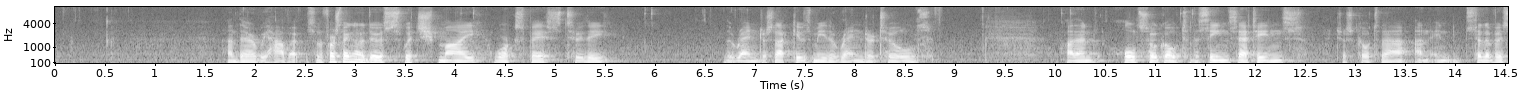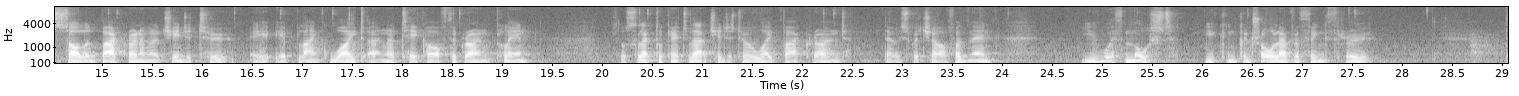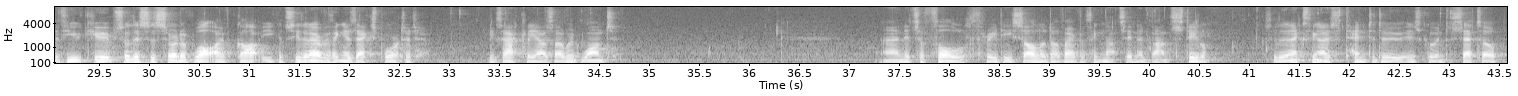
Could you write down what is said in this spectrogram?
And there we have it. So the first thing I'm going to do is switch my workspace to the the render. So that gives me the render tools. And then also go to the scene settings just go to that and instead of a solid background I'm going to change it to a, a blank white I'm going to take off the ground plane so select OK to that, changes to a white background, then we switch off and then you with most you can control everything through the view cube. So this is sort of what I've got. You can see that everything is exported exactly as I would want. And it's a full 3D solid of everything that's in Advance Steel. So the next thing I tend to do is go into setup,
